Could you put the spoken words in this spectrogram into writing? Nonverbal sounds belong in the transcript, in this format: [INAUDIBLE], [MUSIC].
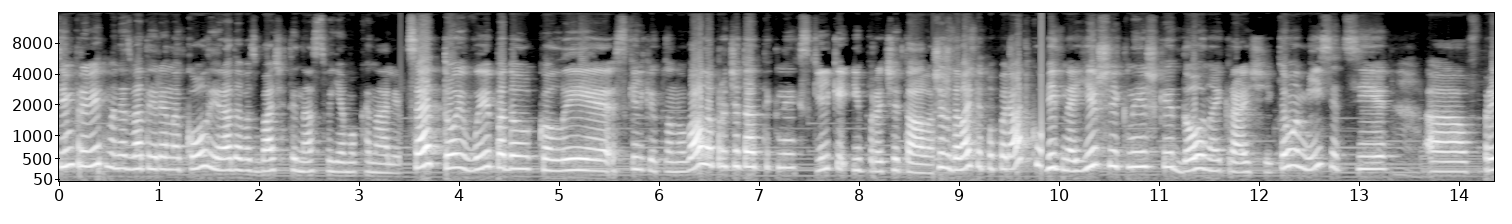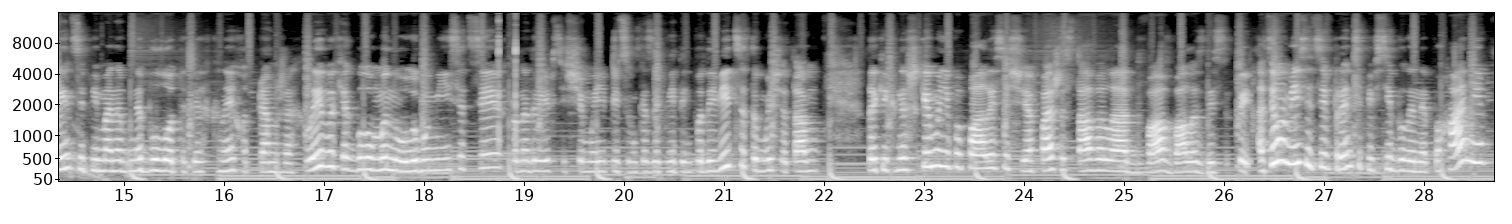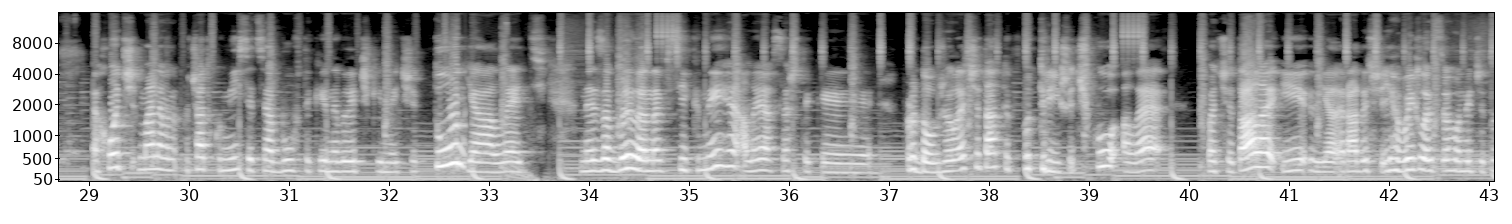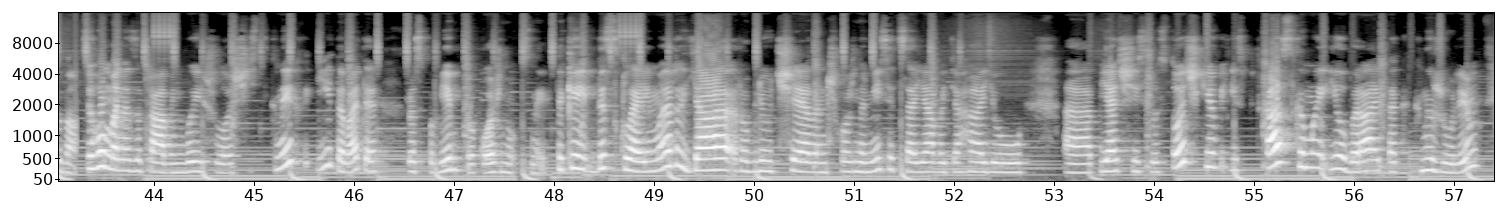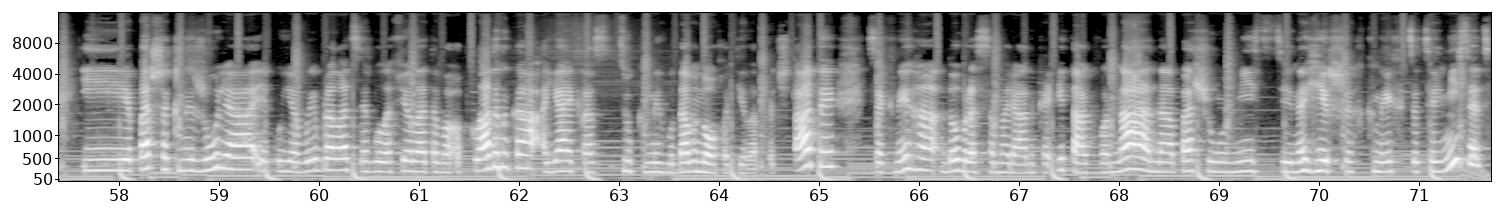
Всім привіт! Мене звати Ірина Кол і рада вас бачити на своєму каналі. Це той випадок, коли скільки планувала прочитати книг, скільки і прочитала. Що ж, давайте по порядку від найгіршої книжки до найкращої. В цьому місяці, в принципі, в мене не було таких книг, от прям жахливих, як було в минулому місяці. Хто не дивився ще мої підсумки за квітень, подивіться, тому що там такі книжки мені попалися, що я вперше ставила 2 бали з 10. А в цьому місяці, в принципі, всі були непогані. Хоч в мене на початку місяця був такий невеличкий нечитун, я ледь не забила на всі книги, але я все ж таки продовжила читати потрішечку, але почитала, і я рада, що я вийшла з цього нечитуна. Цього в мене за травень вийшло 6 книг, і давайте розповім про кожну з них. Такий дисклеймер: я роблю челендж кожного місяця. Я витягаю е, 5-6 листочків із підказками і обираю так книжулі. І перша книжуля, яку я вибрала, це була фіолетова обкладинка. А я якраз цю книгу давно хотіла прочитати. Ця книга Добра Самарянка. І так, вона на першому місці найгірших книг це цей місяць.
